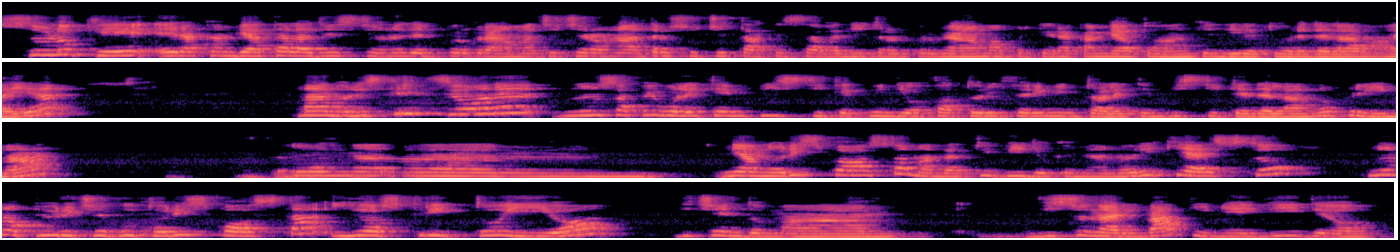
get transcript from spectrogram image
solo che era cambiata la gestione del programma, cioè c'era un'altra società che stava dietro al programma perché era cambiato anche il direttore della RAI. Eh? Mando l'iscrizione, non sapevo le tempistiche, quindi ho fatto riferimento alle tempistiche dell'anno prima. Non, um, mi hanno risposto, hanno mandato i video che mi hanno richiesto, non ho più ricevuto risposta, io ho scritto io dicendo ma vi sono arrivati i miei video?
